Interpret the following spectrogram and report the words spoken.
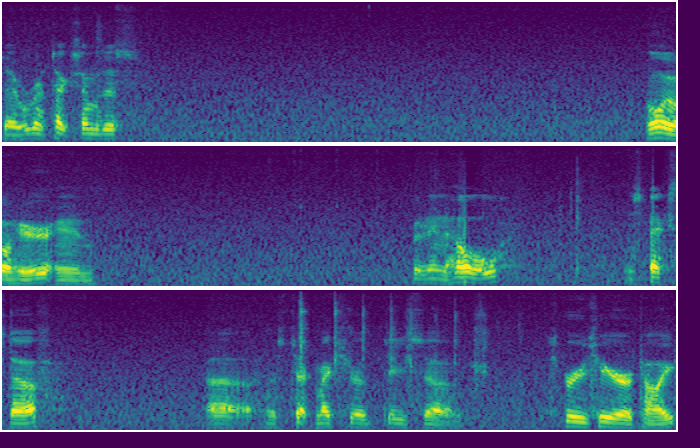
So we're going to take some of this oil here and put it in the hole inspect stuff. Uh, let's check make sure these um, screws here are tight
